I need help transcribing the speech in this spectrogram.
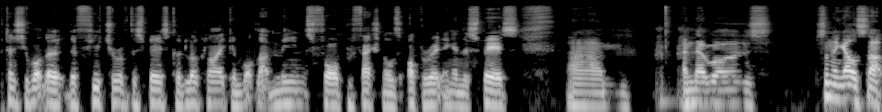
potentially what the, the future of the space could look like, and what that means for professionals operating in the space. Um, and there was something else that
